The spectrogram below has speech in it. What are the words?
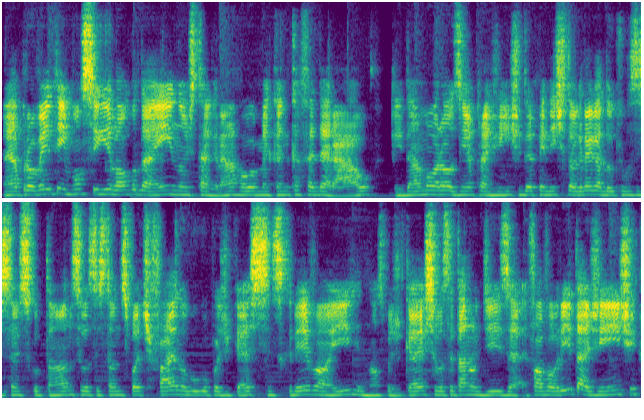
É, aproveitem e vão seguir logo daí no Instagram, arroba Mecânica Federal, e dá uma moralzinha pra gente, independente do agregador que vocês estão escutando. Se vocês estão no Spotify, no Google Podcast, se inscrevam aí no nosso podcast. Se você tá no Deezer, favorita a gente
